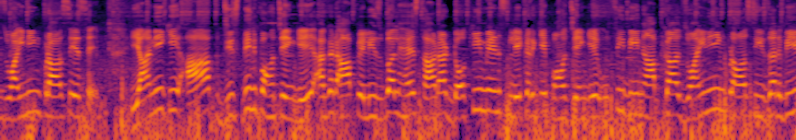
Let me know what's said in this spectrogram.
ज्वाइनिंग प्रोसेस है। यानी कि आप जिस दिन पहुँचेंगे, अगर आप एलिजिबल है, सारा डॉक्यूमेंट्स लेकर के पहुँचेंगे, उसी दिन आपका ज्वाइनिंग प्रोसीजर भी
